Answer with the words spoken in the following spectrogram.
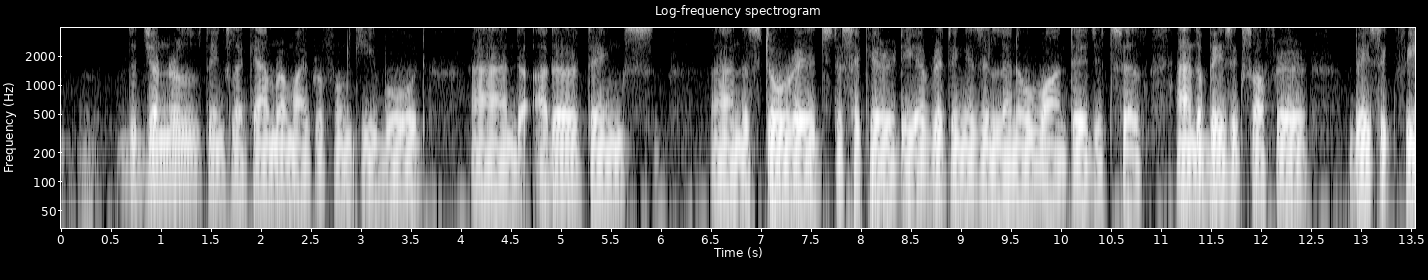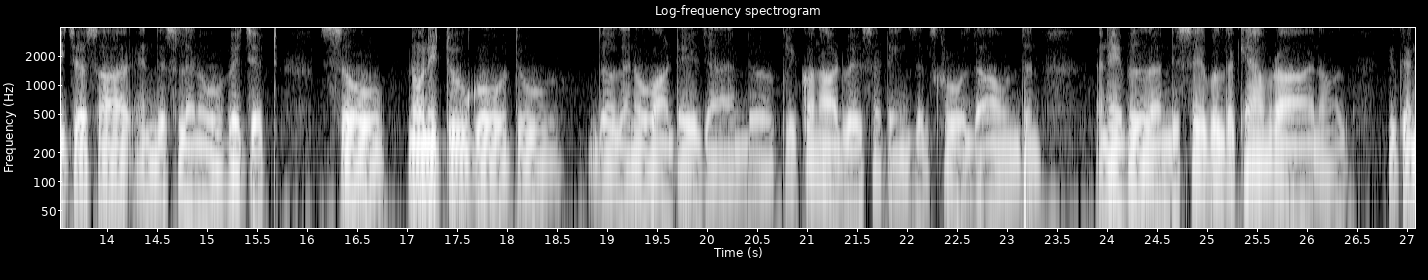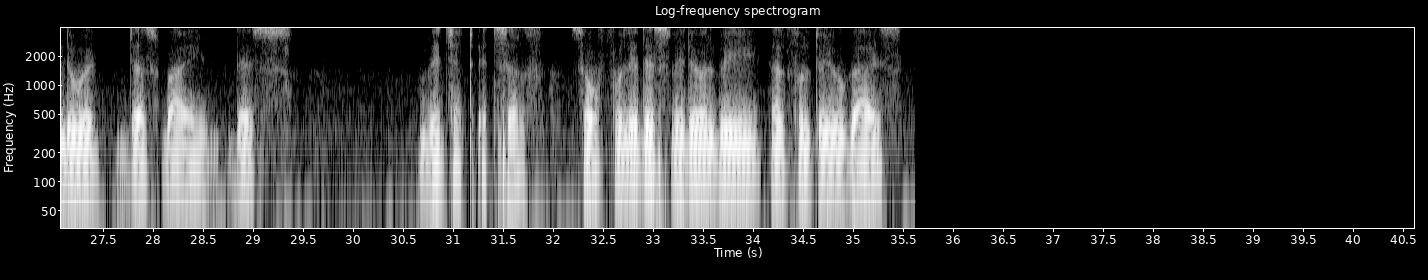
the general things like camera microphone keyboard and other things and the storage the security everything is in Lenovo Vantage itself. And the basic software basic features are in this Lenovo widget. So no need to go to the Lenovo Vantage and uh, click on hardware settings and scroll down then enable and disable the camera and all. You can do it just by this widget itself. So hopefully this video will be helpful to you guys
